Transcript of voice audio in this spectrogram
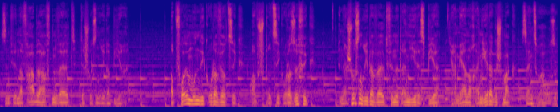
sind wir in der fabelhaften Welt der Schussenrieder Biere. Ob vollmundig oder würzig, ob spritzig oder süffig, in der Schussenrieder Welt findet ein jedes Bier, ja mehr noch ein jeder Geschmack, sein Zuhause.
